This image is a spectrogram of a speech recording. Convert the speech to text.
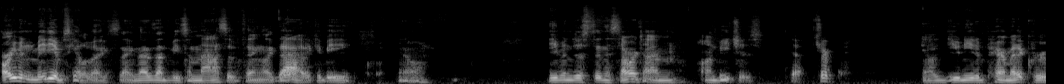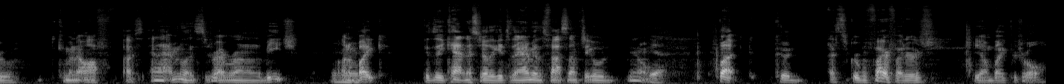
or even medium scale events. Like that doesn't have to be some massive thing like that. It could be, you know, even just in the summertime on beaches. Yeah, sure. You know, do you need a paramedic crew coming off an ambulance to drive around on a beach on a mm-hmm. bike because they can't necessarily get to the ambulance fast enough to go, you know, Yeah. But could a group of firefighters be on bike patrol?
